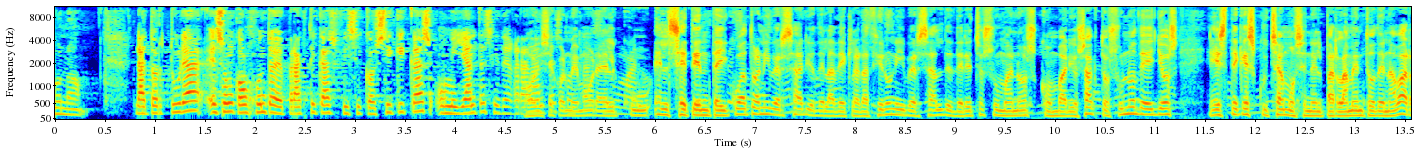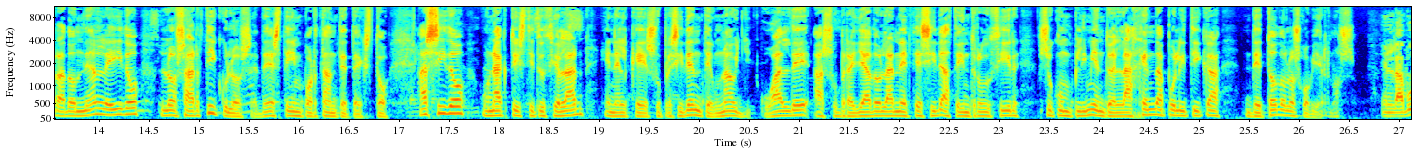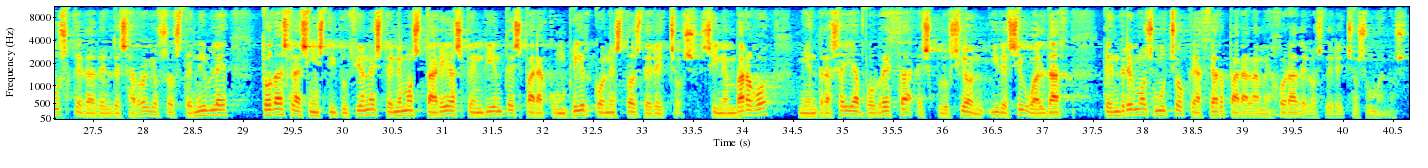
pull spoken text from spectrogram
La tortura es un conjunto de prácticas físico-psíquicas humillantes y degradantes. Hoy se conmemora el, el 74 aniversario de la Declaración Universal de Derechos Humanos con varios actos. Uno de ellos, este que escuchamos en el Parlamento de Navarra, donde han leído los artículos de este importante texto. Ha sido un acto institucional en el que su presidente, Unai Ualde, ha subrayado la necesidad de introducir su cumplimiento en la agenda política de todos los gobiernos. En la búsqueda del desarrollo sostenible, todas las instituciones tenemos tareas pendientes para cumplir con estos derechos. Sin embargo, mientras haya pobreza, exclusión y desigualdad, tendremos mucho que hacer para la mejora de los derechos humanos.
